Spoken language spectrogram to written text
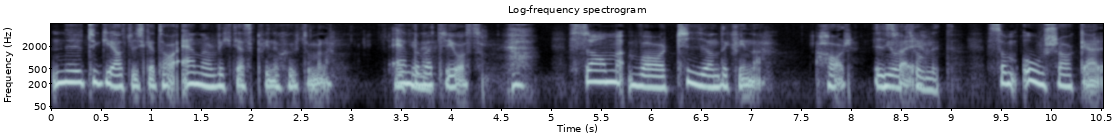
nu tycker jag att vi ska ta en av de viktigaste kvinnosjukdomarna. Endometrios. Som var tionde kvinna har i Sverige. otroligt. Som orsakar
